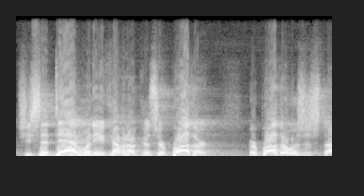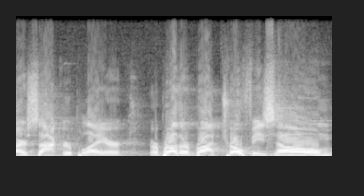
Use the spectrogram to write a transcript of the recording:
She said, Dad, when are you coming out? Because her brother, her brother was a star soccer player. Her brother brought trophies home,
